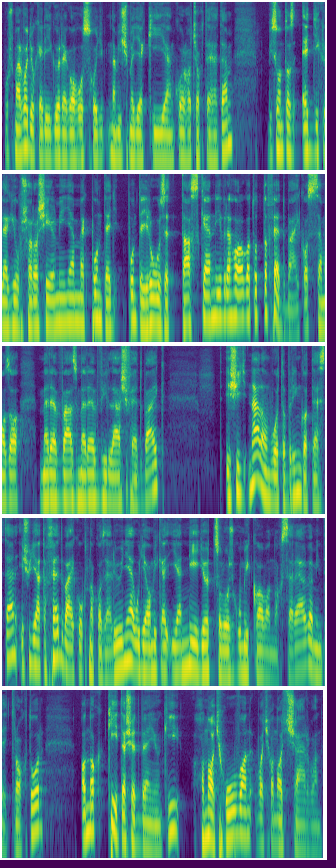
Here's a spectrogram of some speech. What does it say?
most már vagyok elég öreg ahhoz, hogy nem is megyek ki ilyenkor, ha csak tehetem, viszont az egyik legjobb saras élményem, meg pont egy, pont egy Rose Tusker névre hallgatott a Fedbike, azt hiszem az a merevváz, merevvillás Fedbike, és így nálam volt a bringa teszten, és ugye hát a Fedbike-oknak az előnye, ugye amik ilyen 4-5 szolos gumikkal vannak szerelve, mint egy traktor, annak két esetben jön ki, ha nagy hó van, vagy ha nagy sár van.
